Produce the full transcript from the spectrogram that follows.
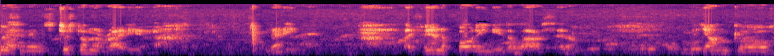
Listen, it was just on the radio. Ready? They found a body near the last setup. A young girl.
